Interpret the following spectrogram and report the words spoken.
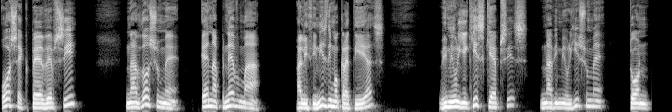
ως εκπαίδευση να δώσουμε ένα πνεύμα αληθινής δημοκρατίας, δημιουργικής σκέψης, να δημιουργήσουμε τον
